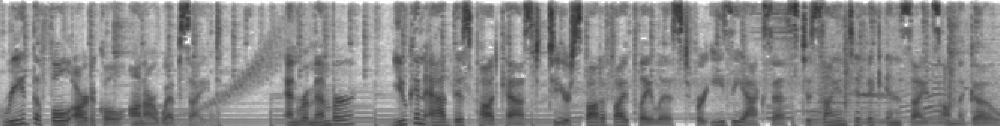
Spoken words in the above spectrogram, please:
read the full article on our website. And remember, you can add this podcast to your Spotify playlist for easy access to scientific insights on the go.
